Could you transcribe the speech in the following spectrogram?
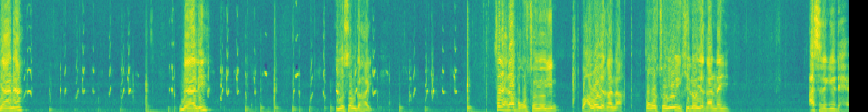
Ghana maali iyo songahay saddexdaa boqortooyooyin waxaa loo yaqaanaa boqortooyooyinkii loo yaqaanay casrigii dhexe.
